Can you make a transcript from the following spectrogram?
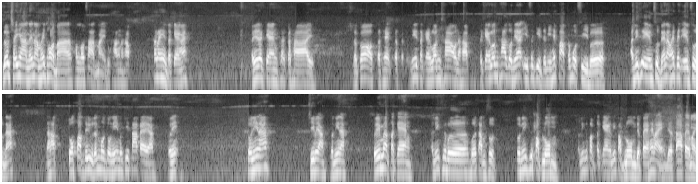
เลือกใช้งานแนะนำให้ถอดมาทำความสะอาดใหม่ทุกครั้งนะครับ ข้างในเห็นตะแกรงไหมอันนี้ตะแกรงกระทาย แล้วก็กระแทกนี่ตะแกรงร่อนข้าวนะครับตะแกรงร่อนข้าวตัวนี้อีสกิจะมีให้ปรับทั้งหมดสี่เบอร์ อันนี้คือเอ็นสุดแนะนำให้เป็นเอ็นสุดนะนะครับ ตัวปรับจะอยู่ด้านบนตรงนี้เมื่อกี้ต้าแปลยังตัวนี้ ตัวนี้นะชี้ไปยังตัวนี้นะตัวนี้แบบตะแกรงอันนี้คือเบอร์เบอร์ต่ำสุด ตัวนี้คือปรับลม อันนี้คือปรับตะแกรงอันนี้ปรับลม เดี๋ยวแปลให้ใหม่ เดี๋ยวต้าแปลใหม่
